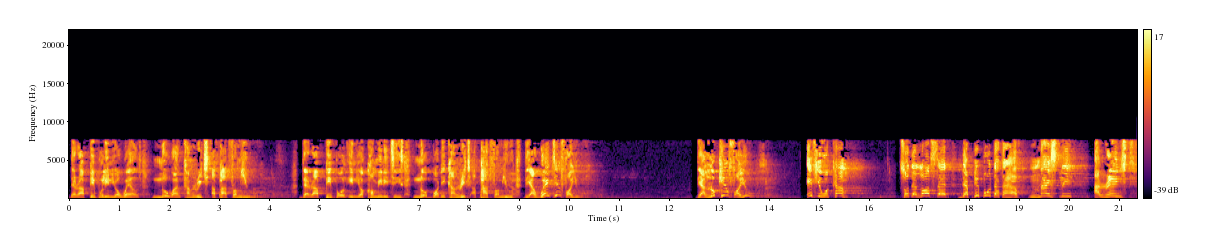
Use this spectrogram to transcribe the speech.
There are people in your world no one can reach apart from you. There are people in your communities nobody can reach apart from you. They are waiting for you. They are looking for you. If you will come. So the Lord said, the people that I have nicely arranged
